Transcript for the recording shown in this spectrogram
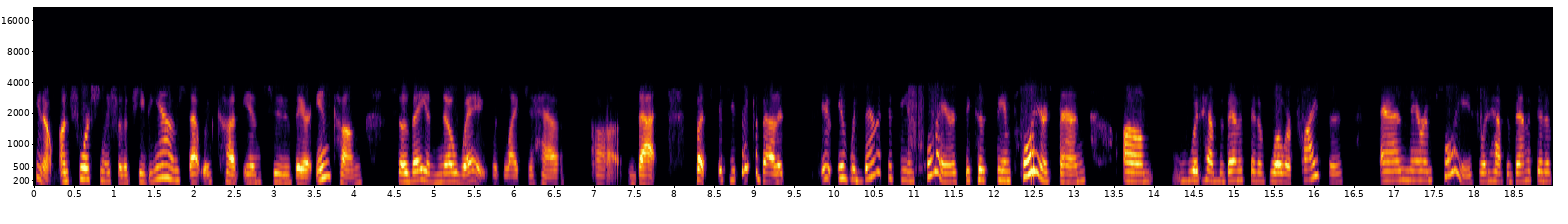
You know, unfortunately for the PBMs, that would cut into their income, so they in no way would like to have uh, that. But if you think about it, it, it would benefit the employers because the employers then um, would have the benefit of lower prices and their employees would have the benefit of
